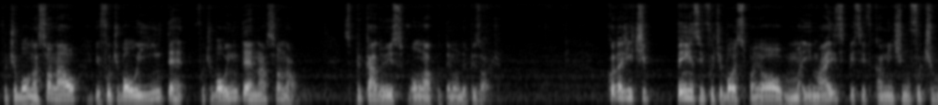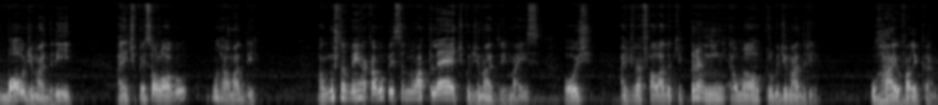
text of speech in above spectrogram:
futebol nacional e futebol, inter... futebol internacional. Explicado isso, vamos lá para o tema do episódio. Quando a gente pensa em futebol espanhol, e mais especificamente no futebol de Madrid, a gente pensa logo no Real Madrid. Alguns também acabam pensando no Atlético de Madrid, mas hoje a gente vai falar do que para mim é o maior clube de Madrid, o Raio Valecano.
